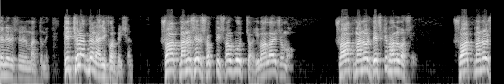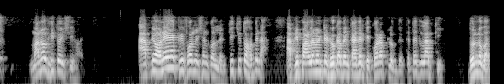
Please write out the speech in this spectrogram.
জেনারেশনের মাধ্যমে। কিচ্ছু লাগবে না রিফরমেশন সৎ মানুষের শক্তি সর্বোচ্চ হিমালয় সম সৎ মানুষ দেশকে ভালোবাসে। সৎ মানুষ মানব হিতৈষী হয়। আপনি অনেক রিফরমেশন করলেন কিছু তো হবে না। আপনি পার্লামেন্টে ঢোকাবেন কাদেরকে? করাপ্ট লোকদেরকে। তো লাভ কি? ধন্যবাদ।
